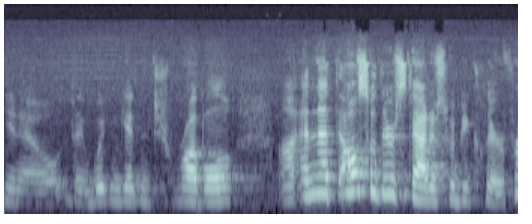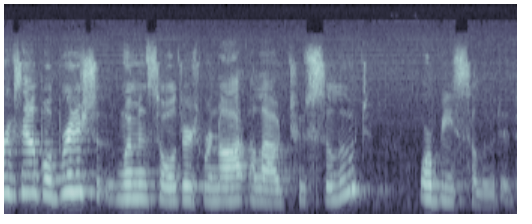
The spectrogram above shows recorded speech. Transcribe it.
you know, they wouldn't get in trouble. Uh, and that also their status would be clear. For example, British women soldiers were not allowed to salute or be saluted,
